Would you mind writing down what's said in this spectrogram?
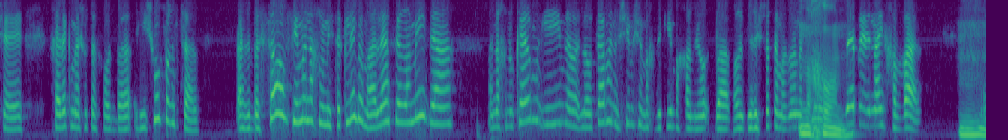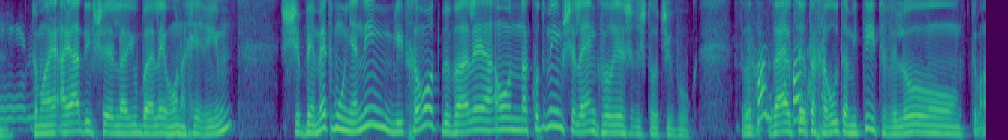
שחלק מהשותפות בה היא שופרסל. אז בסוף, אם אנחנו מסתכלים במעלה הפירמידה, אנחנו כן מגיעים לאותם אנשים שמחזיקים בחנויות, ברשתות המזון. נכון. זה בעיניי חבל. Mm-hmm. כלומר, היה עדיף שאלה היו בעלי הון אחרים. שבאמת מעוניינים להתחרות בבעלי ההון הקודמים שלהם כבר יש רשתות שיווק. זאת אומרת, נכון, זה היה נכון. יוצר תחרות אמיתית ולא... כלומר,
